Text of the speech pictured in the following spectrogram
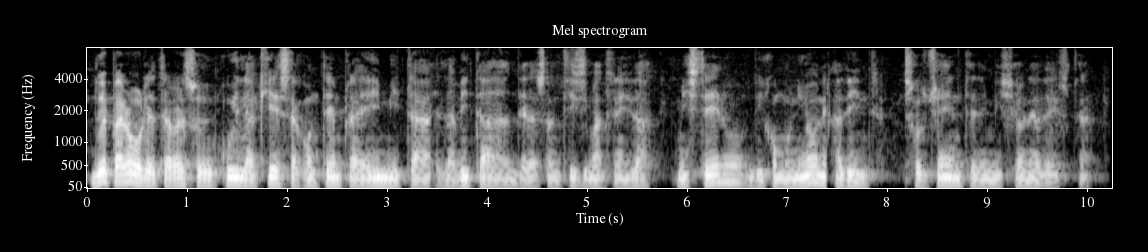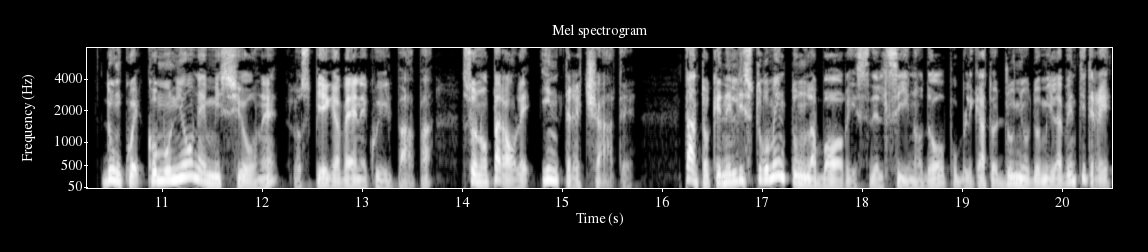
Due parole attraverso cui la Chiesa contempla e imita la vita della Santissima Trinità, mistero di comunione ad intra sorgente di missione a destra. Dunque, comunione e missione, lo spiega bene qui il Papa, sono parole intrecciate. Tanto che nell'Instrumentum Laboris del Sinodo, pubblicato a giugno 2023,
